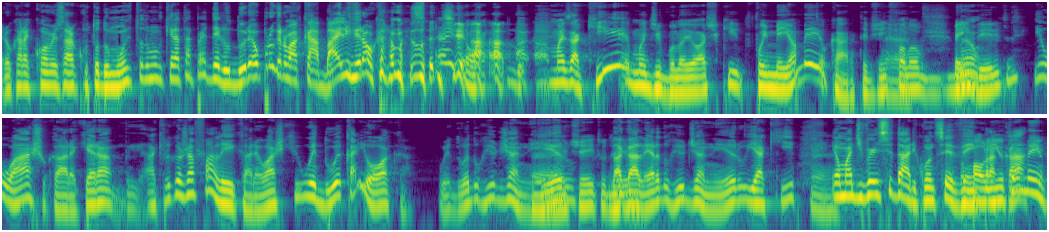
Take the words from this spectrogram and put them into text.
era o cara que conversava com todo mundo e todo mundo queria estar perto dele. O duro é o programa acabar e ele virar o cara mais É, então, odiado. a- a- mas aqui, Mandíbula, eu acho que foi meio a meio, cara. Teve gente que É. falou bem Não. dele. Eu acho, cara, que era aquilo que eu já falei, cara. Eu acho que o Edu é carioca. O Edu é do Rio de É, Janeiro, jeito da galera do Rio de Janeiro. E aqui É. é uma diversidade. Quando você vem o Paulinho pra cá, também.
